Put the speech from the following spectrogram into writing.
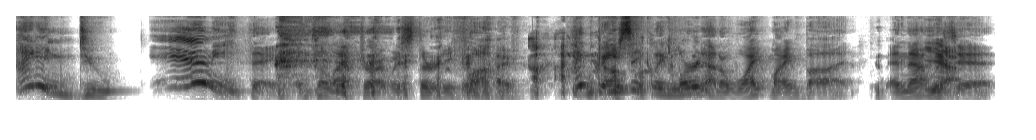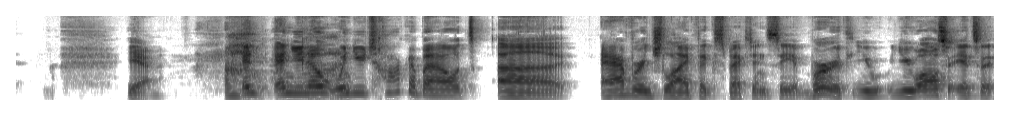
I didn't do anything until after I was 35. I, I basically learned how to wipe my butt, and that yeah. was it. Yeah. Oh, and and you God. know when you talk about uh average life expectancy at birth, you you also it's a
